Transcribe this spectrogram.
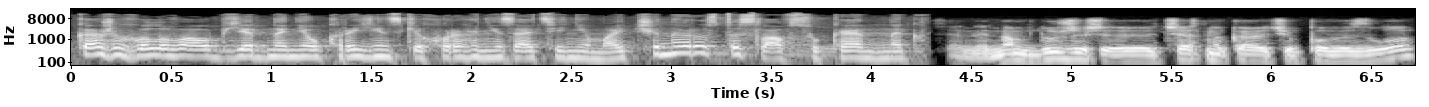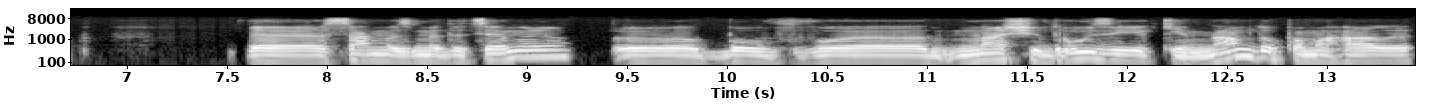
каже голова об'єднання українських організацій Німеччини Ростислав Сукенник. Нам дуже е, чесно кажучи, повезло саме з медициною, е, бо в е, наші друзі, які нам допомагали,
